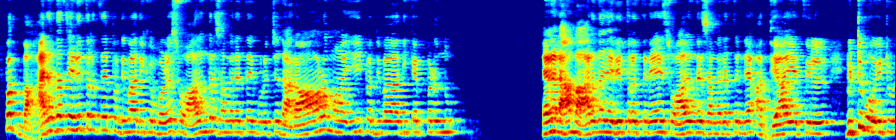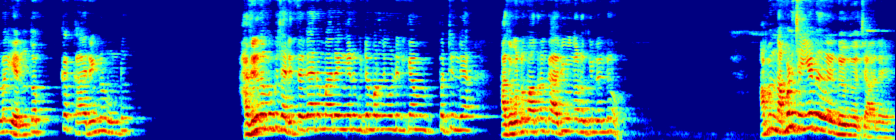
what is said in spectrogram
ഇപ്പൊ ഭാരത ചരിത്രത്തെ പ്രതിപാദിക്കുമ്പോൾ സ്വാതന്ത്ര്യ സമരത്തെക്കുറിച്ച് ധാരാളമായി പ്രതിപാദിക്കപ്പെടുന്നു. എന്നാൽ ആ ഭാരത ചരിത്രത്തിലെ സ്വാതന്ത്ര്യ സമരത്തിന്റെ അധ്യായത്തിൽ വിട്ടുപോയിട്ടുള്ള എന്തൊക്കെ കാര്യങ്ങളുണ്ട്? അതിന് നമുക്ക് ചരിത്രകാരന്മാരെ എങ്ങനെ കുറ്റം പറഞ്ഞുകൊണ്ടിരിക്കാൻ പറ്റില്ല? അതുകൊണ്ട് മാത്രം കാര്യവും നടക്കില്ലല്ലോ. അപ്പം നമ്മൾ ചെയ്യേണ്ടത് എന്തെന്ന് വെച്ചാൽ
